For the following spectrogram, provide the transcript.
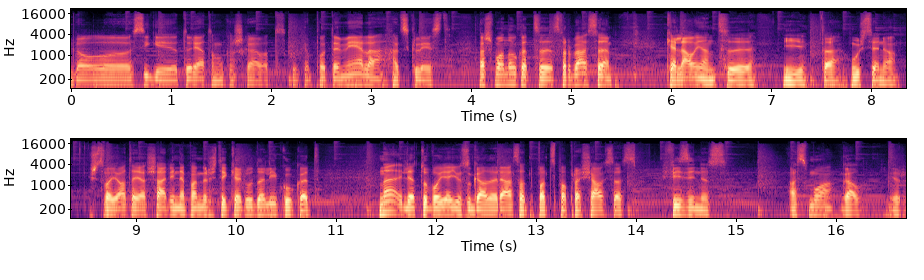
gal Sygiai turėtum kažką, vat, kokią potemėlę atskleisti. Aš manau, kad e, svarbiausia, keliaujant e, į tą užsienio išsvajotąją šalį, nepamiršti kelių dalykų, kad, na, Lietuvoje jūs gal ir esat pats paprasčiausias fizinis asmuo, gal ir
